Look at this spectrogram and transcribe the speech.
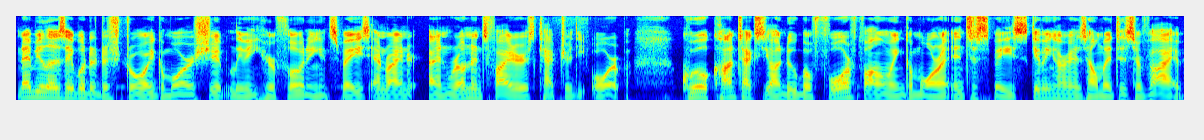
Nebula is able to destroy Gamora's ship, leaving her floating in space, and, Ryan- and Ronan's fighters capture the orb. Quill contacts Yondu before following Gamora into space, giving her his helmet to survive.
